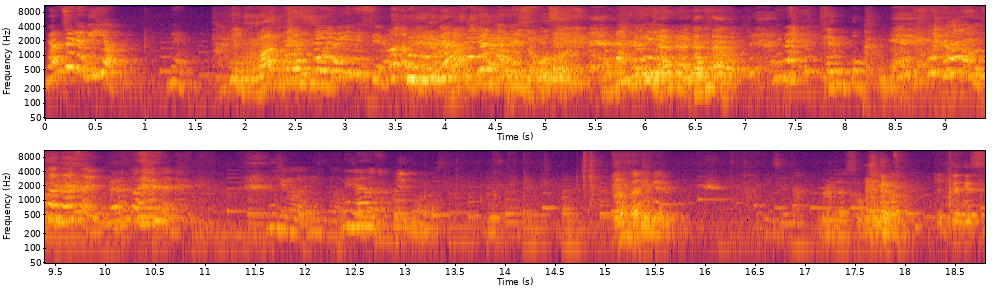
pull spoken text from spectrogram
何歳でもいいよ。ねワンテンポ何歳でもいいですよ。ワンテンポ以上遅いなんだなんだテンポ感がおさ何歳おさ何歳27 27 27何歳に見える27うんじゃあそこにな決定です。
